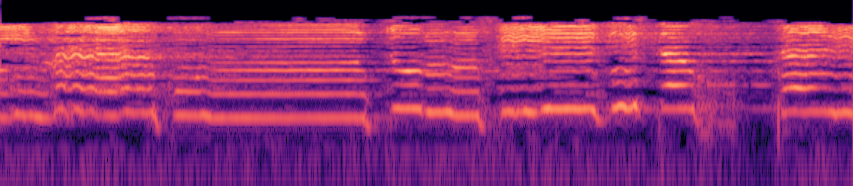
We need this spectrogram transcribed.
بما كنتم فيه تختلفون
